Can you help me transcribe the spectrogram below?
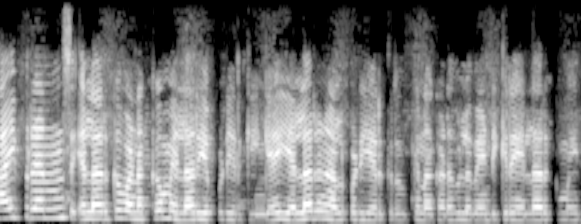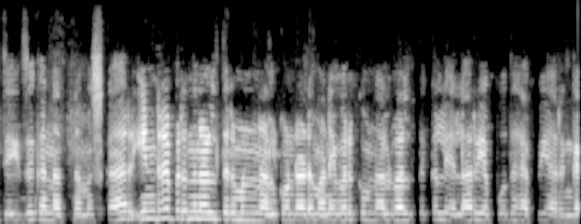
ஹாய் ஃப்ரெண்ட்ஸ் எல்லாருக்கும் வணக்கம். எல்லாரும் எப்படி இருக்கீங்க? எல்லோரும் நல்லபடியாக இருக்கிறதுக்கு நான் கடவுளை வேண்டிக்கிறேன். எல்லாருக்குமே ஜெய் ஜெகநாத் நமஸ்கார். இன்று பிறந்தநாள் திருமண நாள் கொண்டாடும் அனைவருக்கும் நல்வாழ்த்துக்கள். எல்லோரும் எப்போதும் ஹாப்பியாக இருங்க.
